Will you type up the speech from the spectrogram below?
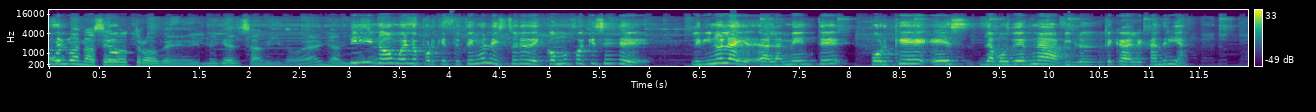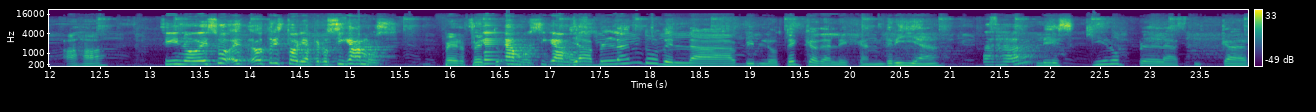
Vuelvan a hacer otro de Miguel Sabido, ¿eh? Me Sí, no, bueno, porque te tengo la historia de cómo fue que se le vino la- a la mente por qué es la moderna Biblioteca de Alejandría. Ajá, Sí, no, eso es otra historia, pero sigamos, perfecto. sigamos, sigamos. Y hablando de la biblioteca de Alejandría, Ajá. les quiero platicar.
